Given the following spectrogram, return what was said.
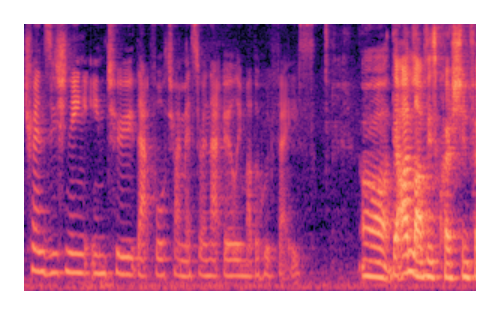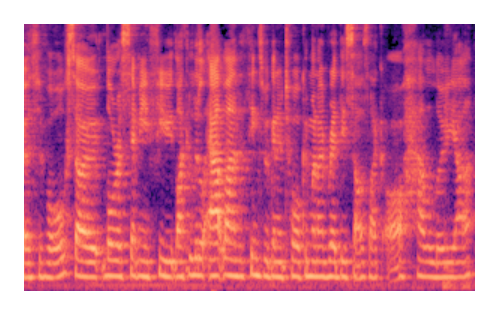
transitioning into that fourth trimester and that early motherhood phase? Oh, I love this question, first of all. So, Laura sent me a few, like a little outline of the things we're going to talk. And when I read this, I was like, oh, hallelujah.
